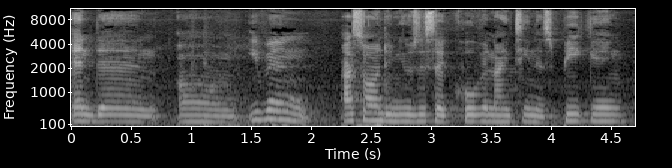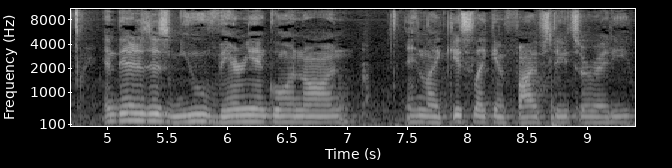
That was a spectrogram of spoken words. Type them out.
and then um, even I saw on the news it said COVID nineteen is peaking, and there's this new variant going on, and like it's like in five states already,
